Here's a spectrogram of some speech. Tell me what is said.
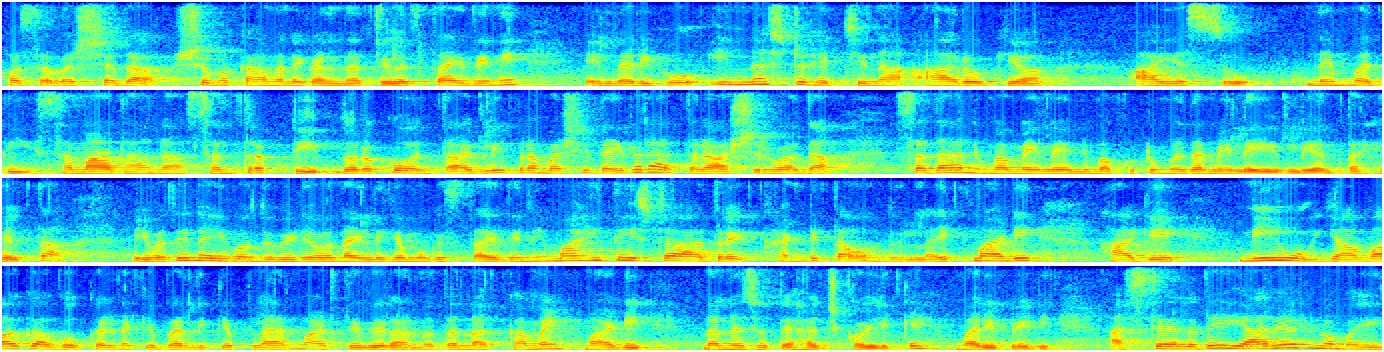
ಹೊಸ ವರ್ಷದ ಶುಭಕಾಮನೆಗಳನ್ನು ತಿಳಿಸ್ತಾ ಇದ್ದೀನಿ. ಎಲ್ಲರಿಗೂ ಇನ್ನಷ್ಟು ಹೆಚ್ಚಿನ ಆರೋಗ್ಯ ಆಯಸ್ಸು, ನೆಮ್ಮದಿ, ಸಮಾಧಾನ, ಸಂತೃಪ್ತಿ ದೊರಕುವಂತಾಗಲಿ. ಬ್ರಹ್ಮಶ್ರೀ ದೈವರಾತರ ಆಶೀರ್ವಾದ ಸದಾ ನಿಮ್ಮ ಮೇಲೆ, ನಿಮ್ಮ ಕುಟುಂಬದ ಮೇಲೆ ಇರಲಿ ಅಂತ ಹೇಳ್ತಾ ಇವತ್ತಿನ ಈ ಒಂದು ವಿಡಿಯೋವನ್ನು ಇಲ್ಲಿಗೆ ಮುಗಿಸ್ತಾ ಇದ್ದೀನಿ. ಮಾಹಿತಿ ಇಷ್ಟ ಆದರೆ ಖಂಡಿತ ಒಂದು ಲೈಕ್ ಮಾಡಿ. ಹಾಗೆ ನೀವು ಯಾವಾಗ ಗೋಕರ್ಣಕ್ಕೆ ಬರಲಿಕ್ಕೆ ಪ್ಲ್ಯಾನ್ ಮಾಡ್ತಿದ್ದೀರಾ ಅನ್ನೋದನ್ನು ಕಮೆಂಟ್ ಮಾಡಿ. ನನ್ನ ಜೊತೆ ಹಂಚ್ಕೊಳ್ಳಿಕ್ಕೆ ಮರಿಬೇಡಿ. ಅಷ್ಟೇ ಅಲ್ಲದೆ ಯಾರ್ಯಾರು ನಮ್ಮ ಈ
